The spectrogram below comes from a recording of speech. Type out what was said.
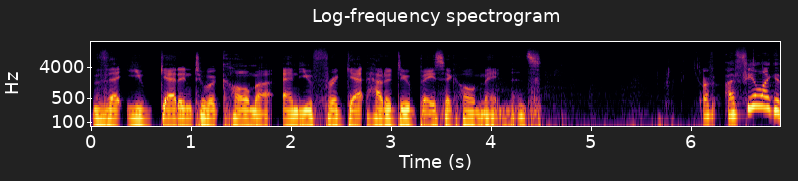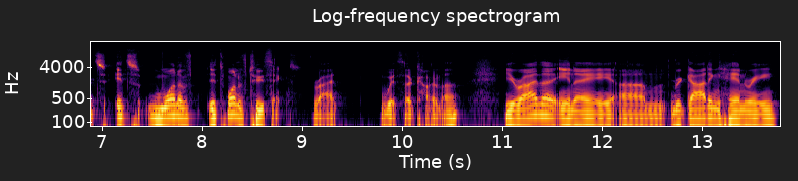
that you get into a coma and you forget how to do basic home maintenance? I- I feel like it's it's one of it's one of two things, right? With a coma, you're either in a um, regarding Henry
